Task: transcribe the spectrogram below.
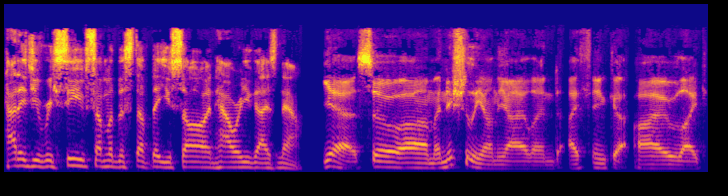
how did you receive some of the stuff that you saw and how are you guys now? Yeah. So um, initially on the island, I think I like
